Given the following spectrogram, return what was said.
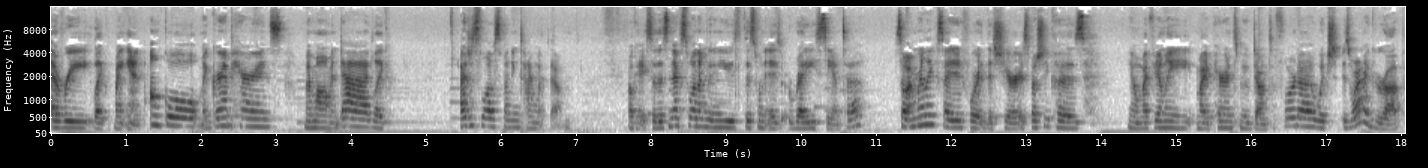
every like my aunt, uncle, my grandparents, my mom and dad, like I just love spending time with them. Okay, so this next one I'm going to use, this one is Ready Santa. So I'm really excited for it this year, especially because you know, my family, my parents moved down to Florida, which is where I grew up.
